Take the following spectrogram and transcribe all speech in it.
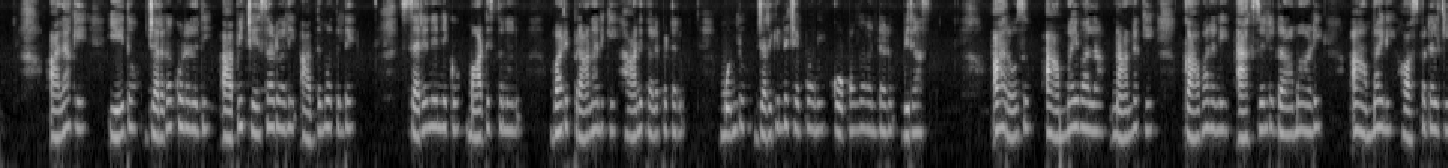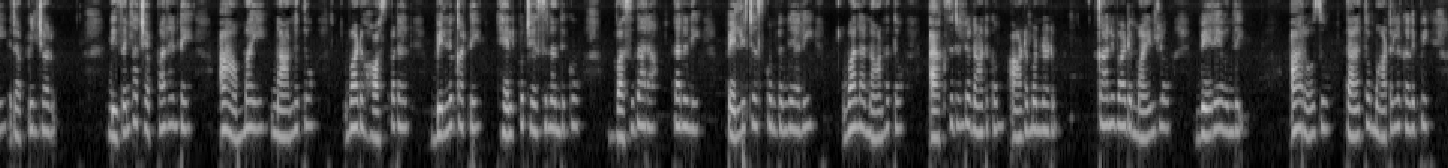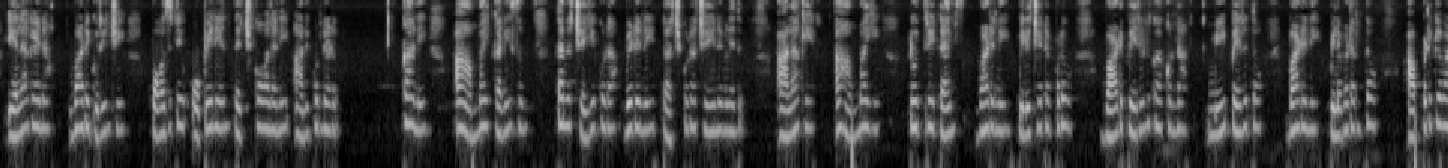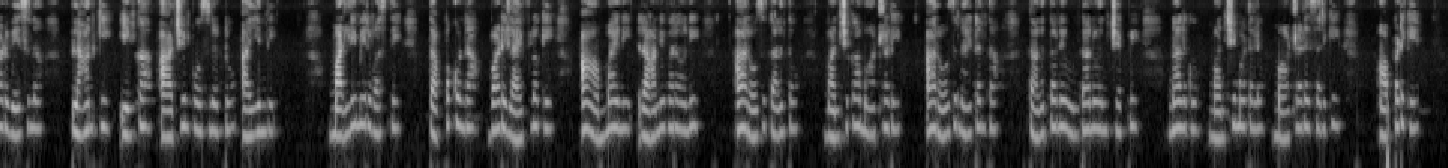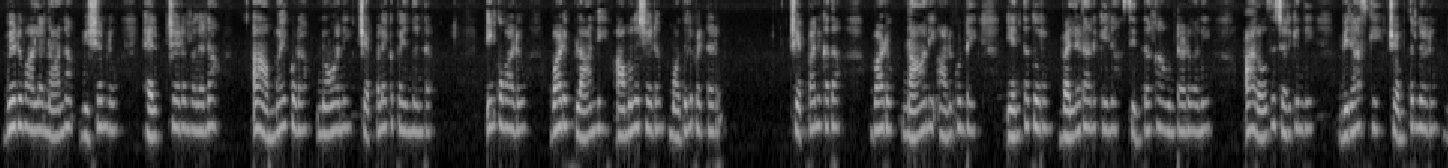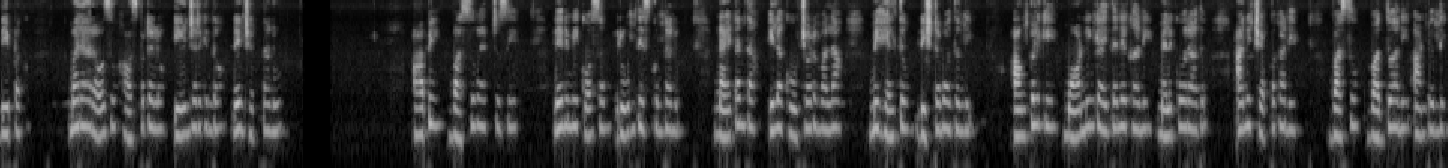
అలాగే ఏదో జరగకూడనిది ఆపి చేశాడు అని అర్థమవుతుంటే సరే నేను నీకు మాటిస్తున్నాను. వాడి ప్రాణానికి హాని తలపెట్టను. ముందు జరిగింది చెప్పు అని కోపంగా అంటాడు విరాస్. ఆ రోజు ఆ అమ్మాయి వాళ్ళ నాన్నకి కావాలని యాక్సిడెంట్ డ్రామా ఆడి ఆ అమ్మాయిని హాస్పిటల్కి రప్పించాడు. నిజంగా చెప్పాలంటే ఆ అమ్మాయి నాన్నతో వాడు హాస్పిటల్ బిల్లు కట్టి హెల్ప్ చేసినందుకు వసుధార తనని పెళ్ళి చేసుకుంటుంది అని వాళ్ళ నాన్నతో యాక్సిడెంట్ నాటకం ఆడమన్నాడు. కానీ వాడి మైండ్లో వేరే ఉంది. ఆ రోజు తనతో మాటలు కలిపి ఎలాగైనా వాడి గురించి పాజిటివ్ ఒపీనియన్ తెచ్చుకోవాలని అనుకున్నాడు. కానీ ఆ అమ్మాయి కనీసం తన చెయ్యి కూడా వీడిని టచ్ కూడా చేయనివ్వలేదు. అలాగే ఆ అమ్మాయి టూ త్రీ టైమ్స్ వాడిని పిలిచేటప్పుడు వాడి పేరును కాకుండా మీ పేరుతో వాడిని పిలవడంతో అప్పటికే వాడు వేసిన ప్లాన్కి ఇంకా ఆజ్యం పోసినట్టు అయ్యింది. మళ్ళీ మీరు వస్తే తప్పకుండా వాడి లైఫ్లోకి ఆ అమ్మాయిని రానివ్వరు అని ఆ రోజు తనతో మంచిగా మాట్లాడి ఆ రోజు నైట్ అంతా తనతోనే ఉంటాను అని చెప్పి నాలుగు మంచి మాటలు మాట్లాడేసరికి అప్పటికే వీడు వాళ్ళ నాన్న విషయంలో హెల్ప్ చేయడం వలన ఆ అమ్మాయి కూడా నో అని చెప్పలేకపోయిందంట. ఇంక వాడు వాడి ప్లాన్ని అమలు చేయడం మొదలుపెట్టాడు. చెప్పాను కదా వాడు నా అని అనుకుంటే ఎంత దూరం వెళ్ళడానికైనా సిద్ధంగా ఉంటాడు అని ఆ రోజు జరిగింది. విరాస్కి చెబుతున్నాడు దీపక్. మరి ఆ రోజు హాస్పిటల్లో ఏం జరిగిందో నేను చెప్తాను. ఆపి బస్సు వైపు చూసి నేను మీకోసం రూమ్ తీసుకుంటాను. నైట్ అంతా ఇలా కూర్చోవడం వల్ల మీ హెల్త్ డిస్టర్బ్ అవుతుంది. అంకుల్కి మార్నింగ్ అయితేనే కానీ మెలకువ రాదు అని చెప్పగానే బస్సు వద్దు అని అంటుంది.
